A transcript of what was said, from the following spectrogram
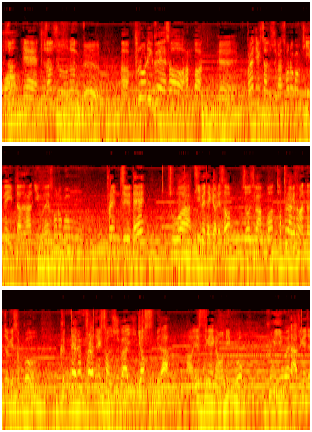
두, 선, 예, 두 선수는 그 어, 프로리그에서 한번 그 프레드릭 선수가 손오공 팀에 입단을 한 이후에 손오공 프렌즈 대 조아 팀의 대결에서 두 선수가 한번 Turtle Rock에서 만난 적이 있었고 그때는 프레드릭 선수가 이겼습니다. 어, 1승의 경험이 있고 그 이후에 나중에 이제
